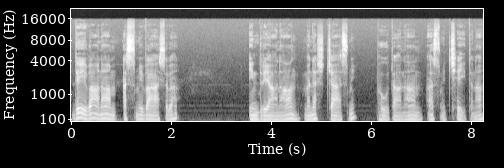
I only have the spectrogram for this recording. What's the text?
Devanam asmi vasava. Indriyanang manaschasmi. Bhutanam asmi chetana.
